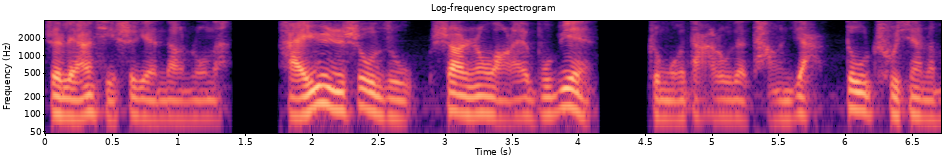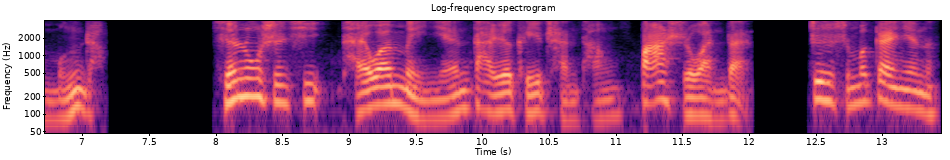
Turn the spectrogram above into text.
这两起事件当中呢，海运受阻，商人往来不便，中国大陆的糖价都出现了猛涨。乾隆时期，台湾每年大约可以产糖八十万担，这是什么概念呢？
